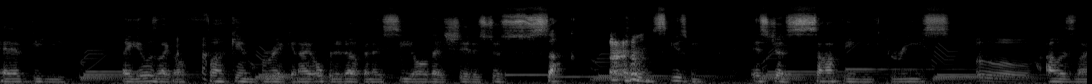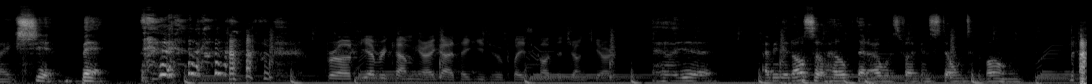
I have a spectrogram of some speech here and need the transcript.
heavy. Like it was like a fucking brick. And I open it up, and I see all that shit. It's just suck. Excuse me. It's just sopping with grease. Oh. I was like, shit, bet. Bro, if you ever come here, I gotta take you to a place called the Junkyard. Hell yeah. I mean, it also helped that I was fucking stoned to the bone.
